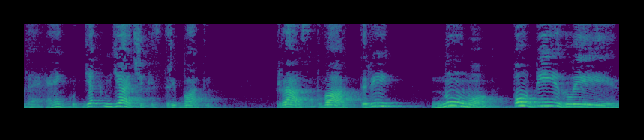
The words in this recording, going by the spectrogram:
легенько, як м'ячики стрибати. Раз, два, три, нумо, побігли.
